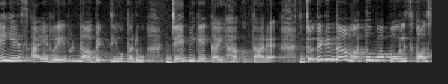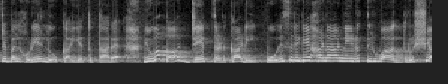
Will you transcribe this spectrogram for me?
ಎಎಸ್ಐ ರೇವಣ್ಣ ವ್ಯಕ್ತಿಯೊಬ್ಬರು ಜೇಬಿಗೆ ಕೈ ಹಾಕುತ್ತಾರೆ. ಜೊತೆಗಿದ್ದ ಮತ್ತೊಬ್ಬ ಪೊಲೀಸ್ ಕಾನ್ಸ್ಟೇಬಲ್ ಹೊಡೆಯಲು ಕೈ ಎತ್ತುತ್ತಾರೆ. ಯುವಕ ಜೇಬ್ ತಡಕಾಡಿ ಪೊಲೀಸರಿಗೆ ಹಣ ನೀಡುತ್ತಿರುವ ದೃಶ್ಯ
